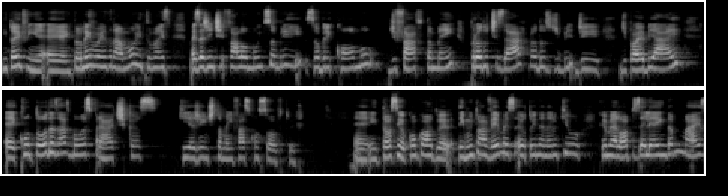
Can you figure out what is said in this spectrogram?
Então, enfim, é, então nem vou entrar muito, mas, mas a gente falou muito sobre, sobre como, de fato, também produtizar produtos de, de, de Power BI é, com todas as boas práticas que a gente também faz com software. É, então, assim, eu concordo, é, tem muito a ver, mas eu estou entendendo que o, que o MLOps ele é ainda mais,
